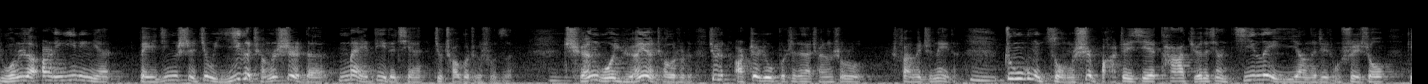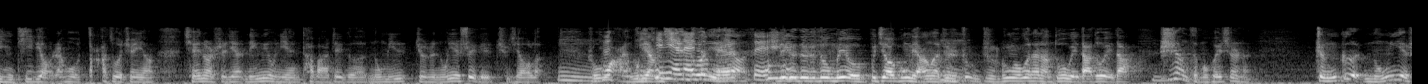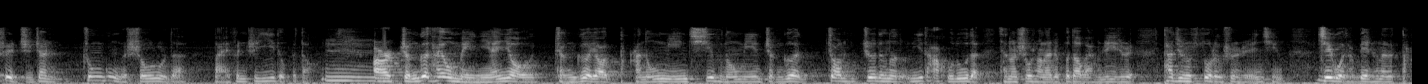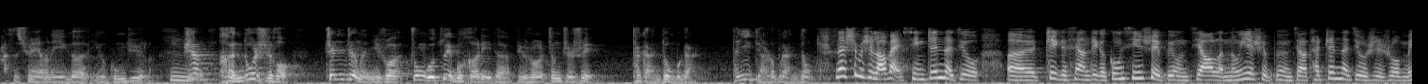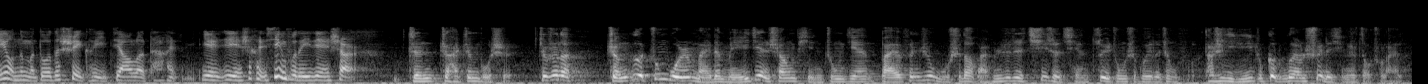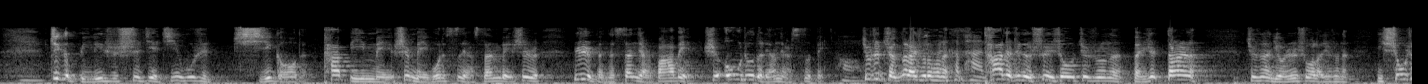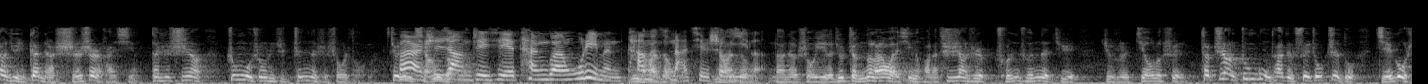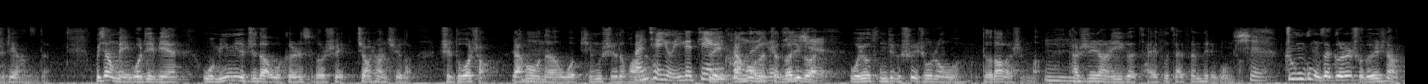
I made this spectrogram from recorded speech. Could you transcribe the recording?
我们知道，二零一零年北京市就一个城市的卖地的钱就超过这个数字，嗯全国远远超过数字，就是啊这就不是在它财政收入范围之内的。嗯中共总是把这些他觉得像鸡肋一样的这种税收给你踢掉，然后大做宣扬。前一段时间，零六年他把这个农民就是农业税给取消了，嗯说哇 两千多年有对嗯那个对对都没有不交公粮了，这是中这是中国共产党多伟大多伟大。实际上怎么回事呢？整个农业税只占中共的收入的百分之一都不到，嗯而整个他又每年要整个要打农民、欺负农民，整个照折腾的一塌糊涂的，才能收上来这不到百分之一税。他就是做了个顺水人情，结果他变成了个大肆宣扬的一个一个工具了。实际上很多时候，真正的你说中国最不合理的，比如说增值税，他敢动不敢？他一点儿都不敢动。那是不是老百姓真的就呃，这个像这个工薪税不用交了，农业税不用交，他真的就是说没有那么多的税可以交了，他很也也是很幸福的一件事儿。真这还真不是，就说呢，整个中国人买的每一件商品中间，百分之五十到百分之七十的钱，最终是归了政府了。它是以一种各种各样的税的形式走出来了。这个比例是世界几乎是奇高的，它比美是美国的四点三倍，是日本的三点八倍，是欧洲的两点四倍。哦就是整个来说的话呢它的这个税收就是说呢，本身当然了。就是说，有人说了，就是说呢，你收上去，你干点实事儿还行，但是实际上，中共收上去真的是收走了，就是反而是让这些贪官污吏们他们拿去收益了。拿走收益了。就整个老百姓的话呢，实际上是纯纯的去就是交了税。它实际上中共它这个税收制度结构是这样子的，不像美国这边，我明明就知道我个人所得税交上去了是多少，然后呢，我平时的话完全有一个监对控然后呢，的一个整个这个我又从这个税收中我得到了什么？嗯它实际上是一个财富再分配的工程。是中共在个人所得税上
